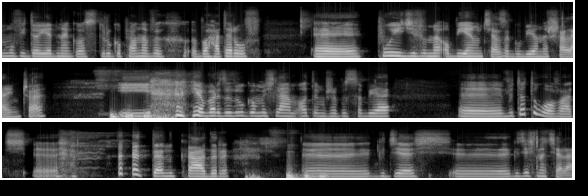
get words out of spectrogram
mówi do jednego z drugoplanowych bohaterów: Pójdź w me objęcia, zagubione szaleńcze. I ja bardzo długo myślałam o tym, żeby sobie e, wytatuować e, ten kadr e, gdzieś, gdzieś na ciele.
